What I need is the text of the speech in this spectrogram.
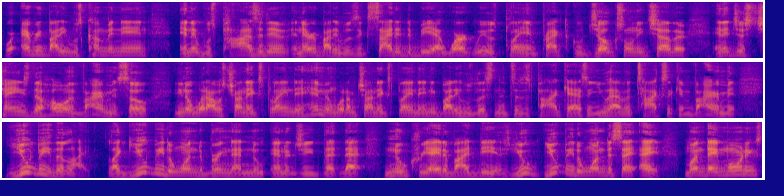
where everybody was coming in, and it was positive, and everybody was excited to be at work. We was playing practical jokes on each other, and it just changed the whole environment. So you know what I was trying to explain to him, and what I'm trying to explain to anybody who's listening to this podcast, and you have a toxic environment, you be the light. Like you be the one to bring that new energy, that that new creative ideas. You you be the one to say, hey, Monday mornings,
